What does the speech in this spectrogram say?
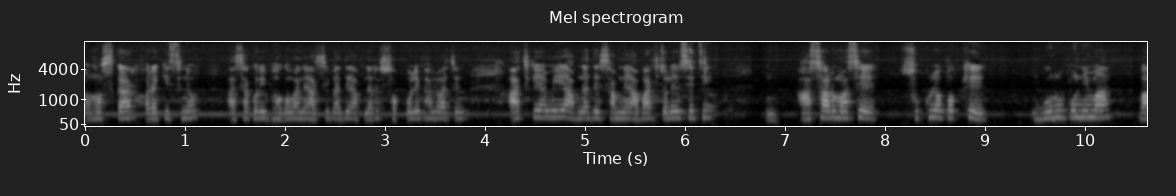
নমস্কার, হরে কৃষ্ণ। আশা করি ভগবানের আশীর্বাদে আপনারা সকলে ভালো আছেন। আজকে আমি আপনাদের সামনে আবার চলে এসেছি। আষাঢ় মাসে শুক্লপক্ষে গুরু পূর্ণিমা বা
